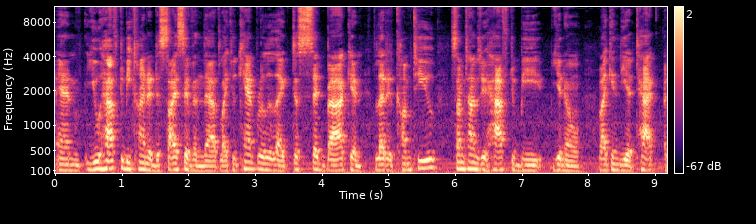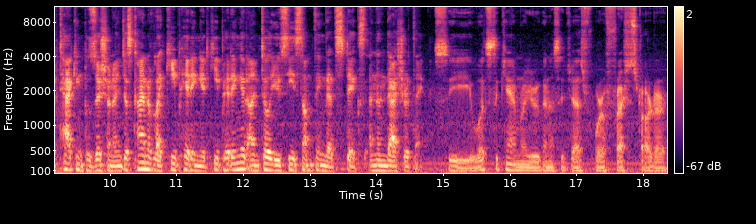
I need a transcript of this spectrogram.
and you have to be kind of decisive in that. Like you can't really like just sit back and let it come to you. Sometimes you have to be you know like in the attack attacking position and just kind of like keep hitting it keep hitting it until you see something that sticks and then that's your thing. See what's the camera you're gonna suggest for a fresh starter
